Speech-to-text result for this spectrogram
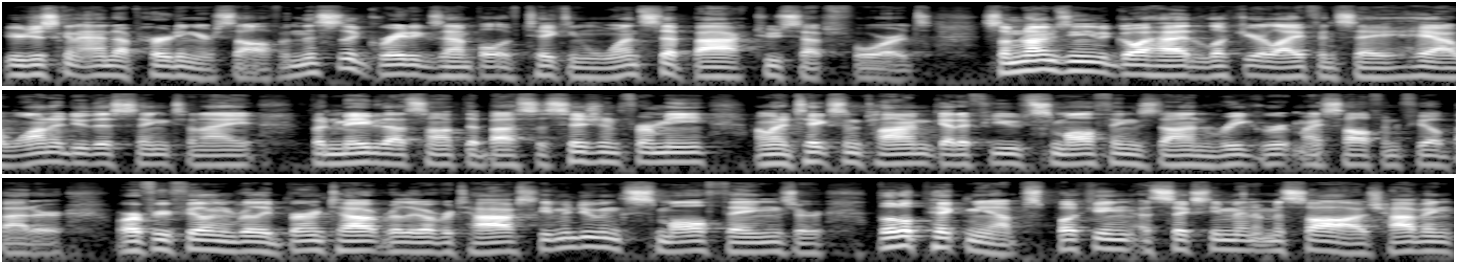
you're just going to end up hurting yourself. And this is a great example of taking one step back, two steps forwards. Sometimes you need to go ahead, look at your life, and say, hey, I want to do this thing tonight, but maybe that's not the best decision for me. I'm to take some time, get a few small things done, regroup myself, and feel better. Or if you're feeling really burnt out, really overtaxed, even doing small things or little pick me ups, booking a 60 minute massage, having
